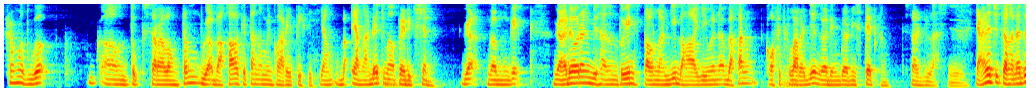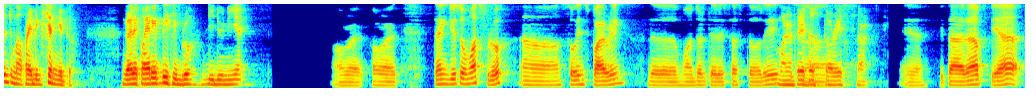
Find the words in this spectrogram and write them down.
Karena menurut gue uh, untuk secara long term nggak bakal kita nemuin clarity sih. Yang yang ada cuma prediction. Nggak nggak mungkin nggak ada orang yang bisa nentuin setahun lagi bakal gimana. Bahkan covid kelar aja nggak ada yang berani state kan secara jelas. Iya. Yang ada yang ada itu cuma prediction gitu. Nggak ada clarity sih bro di dunia. Alright, alright. Thank you so much, bro. Uh, so inspiring the Mother Teresa story. Mother Teresa Uh, stories. Ya, kita harap ya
